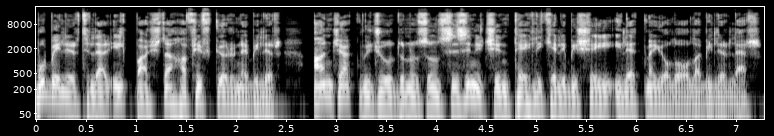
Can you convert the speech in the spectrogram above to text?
Bu belirtiler ilk başta hafif görünebilir ancak vücudunuzun sizin için tehlikeli bir şeyi iletme yolu olabilirler.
